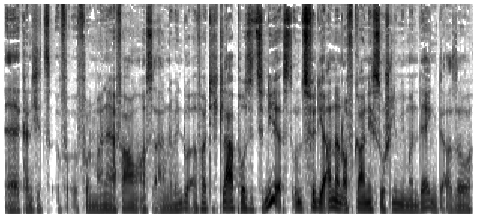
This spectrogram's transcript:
Äh, kann ich jetzt von meiner Erfahrung aus sagen. Wenn du einfach dich klar positionierst und es für die anderen oft gar nicht so schlimm, wie man denkt. Also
